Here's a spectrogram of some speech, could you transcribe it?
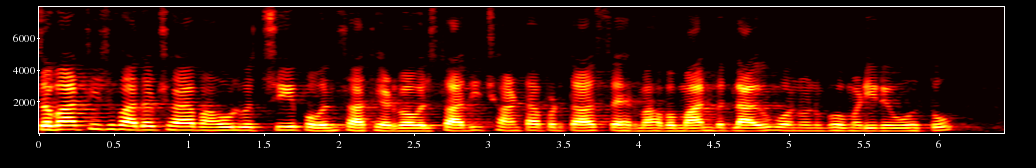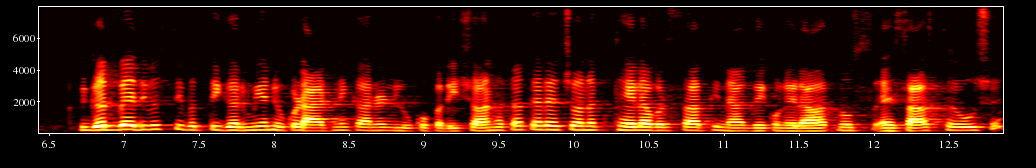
સવારથી જ વાદળછાયા માહોલ વચ્ચે પવન સાથે હળવા વરસાદી છાંટા પડતા શહેરમાં હવામાન બદલાયું હોવાનો અનુભવ મળી રહ્યો હતો. ગત બે દિવસથી વધતી ગરમી અને ઉકળાટને કારણે લોકો પરેશાન હતા. ત્યારે અચાનક થયેલા વરસાદથી નાગરિકોને રાહતનો અહેસાસ થયો છે.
